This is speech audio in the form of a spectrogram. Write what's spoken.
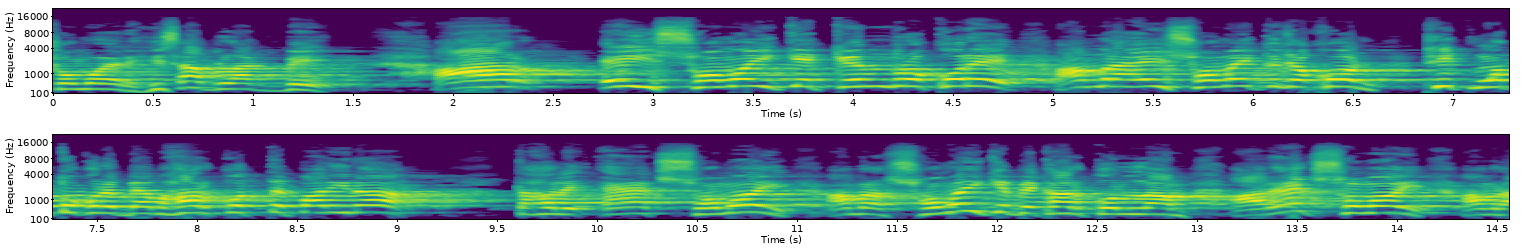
সময়ের হিসাব লাগবে। আর এই সময়কে কেন্দ্র করে আমরা এই সময়কে যখন ঠিক মতো করে ব্যবহার করতে পারি না তাহলে এক সময় আমরা সময়কে বেকার করলাম, আর এক সময় আমরা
